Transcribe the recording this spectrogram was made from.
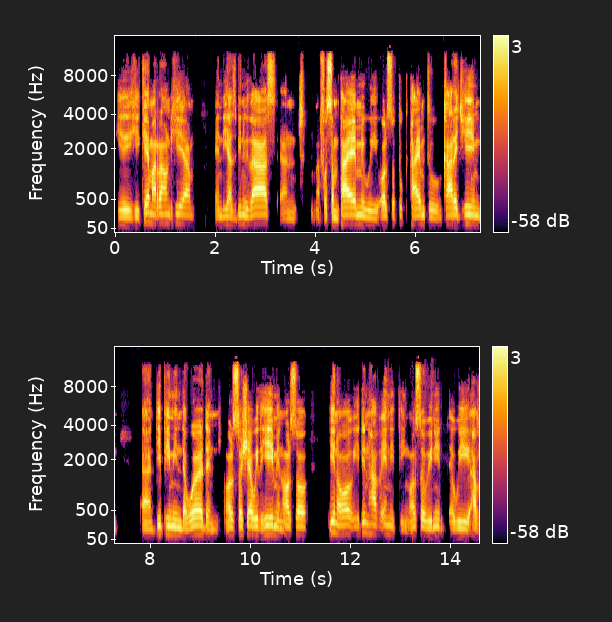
he he came around here and he has been with us. And for some time, we also took time to encourage him, uh, dip him in the word, and also share with him. And also, you know, he didn't have anything. Also, we need we have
